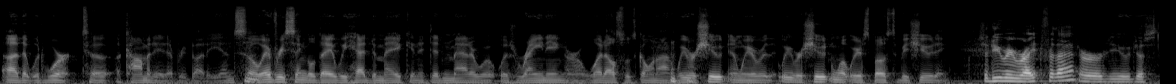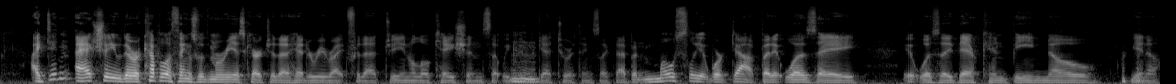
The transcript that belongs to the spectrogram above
uh, that would work to accommodate everybody. And so Hmm. every single day we had to make, and it didn't matter what was raining or what else was going on. We were shooting, and we were we were shooting what we were supposed to be shooting. So do you rewrite for that, or do you just? I didn't actually. There were a couple of things with Maria's character that I had to rewrite for that. You know, locations that we couldn't get to or things like that. But mostly it worked out. But it was a, it was a. There can be no, you know,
